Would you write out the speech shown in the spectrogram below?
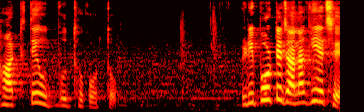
হাঁটতে উদ্বুদ্ধ করত। রিপোর্টে জানা গিয়েছে,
